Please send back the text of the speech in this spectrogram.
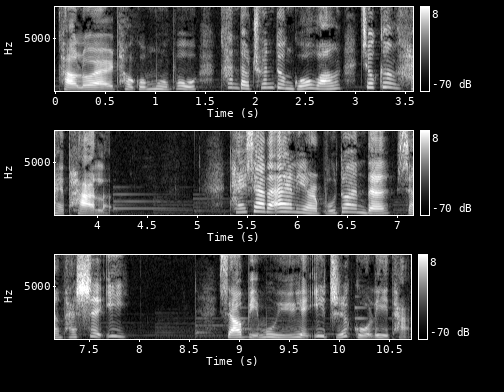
考罗尔透过幕布看到春顿国王，就更害怕了。台下的艾丽尔不断的向他示意，小比目鱼也一直鼓励他。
